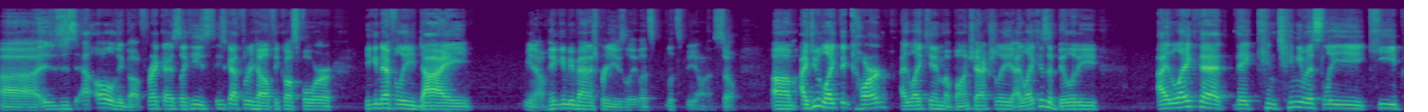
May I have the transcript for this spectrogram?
Uh, is just all of the above, right, guys? Like he's he's got three health. He costs four. He can definitely die. You know, he can be banished pretty easily. Let's let's be honest. So, um, I do like the card. I like him a bunch actually. I like his ability. I like that they continuously keep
